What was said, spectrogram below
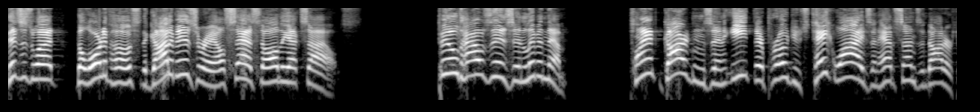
This is what the Lord of hosts, the God of Israel, says to all the exiles Build houses and live in them. Plant gardens and eat their produce. Take wives and have sons and daughters.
